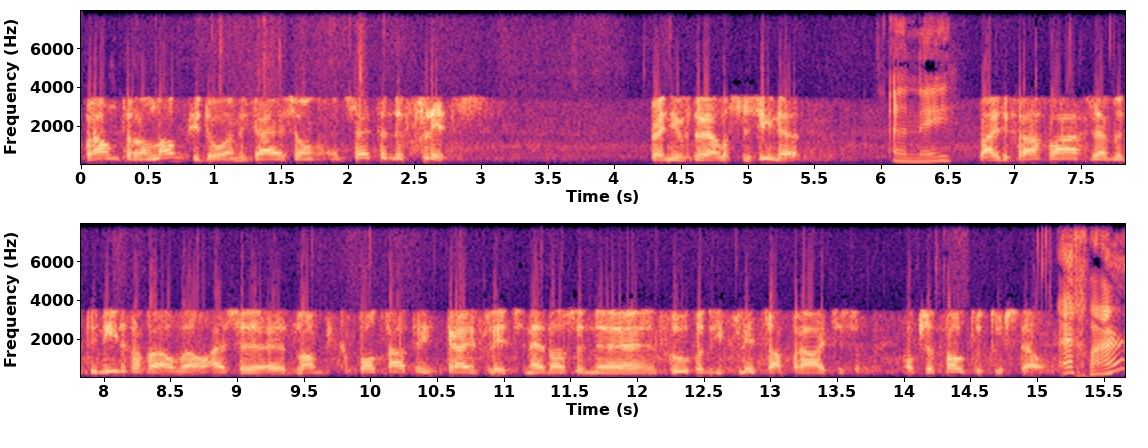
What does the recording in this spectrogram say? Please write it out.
brandt er een lampje door en dan krijg je zo'n ontzettende flits. Ik weet niet of je het wel eens gezien hebt. Eh, nee. Bij de vrachtwagens hebben we het in ieder geval wel. Als eh, het lampje kapot gaat, dan krijg je een flits. Net als een, eh, vroeger die flitsapparaatjes op zijn fototoestel. Echt waar?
